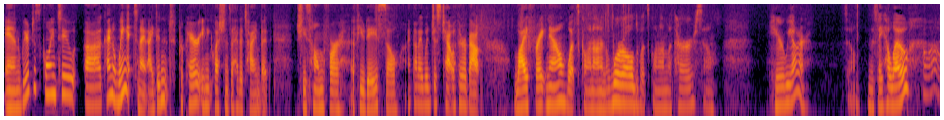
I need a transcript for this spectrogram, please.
and we're just going to uh, kind of wing it tonight. I didn't prepare any questions ahead of time, but she's home for a few days, so I thought I would just chat with her about life right now, what's going on in the world, what's going on with her. So here we are. So I'm going to say hello. Hello.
